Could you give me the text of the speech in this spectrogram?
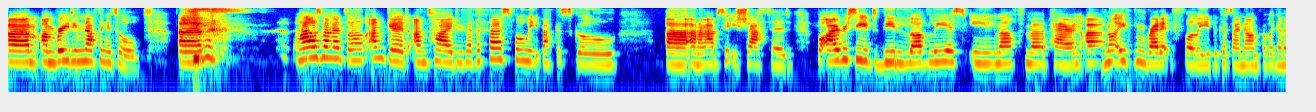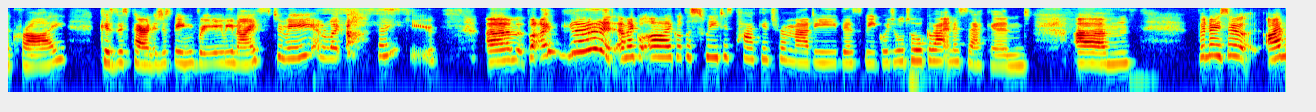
Um, I'm reading nothing at all. Um, how's my mental health? I'm good. I'm tired. We've had the first full week back at school. Uh, and I'm absolutely shattered. But I received the loveliest email from a parent. I've not even read it fully because I know I'm probably going to cry because this parent is just being really nice to me, and I'm like, oh, thank you. Um, but I'm good, and I got oh, I got the sweetest package from Maddie this week, which we'll talk about in a second. Um, but no, so I'm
